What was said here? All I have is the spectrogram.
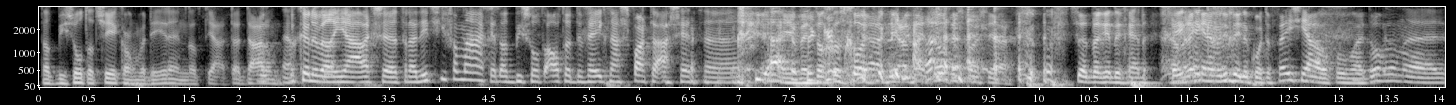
dat Bizot dat zeer kan waarderen. En dat, ja, da- daarom... We kunnen wel een jaarlijkse traditie van maken. Dat Bizot altijd de week naar Sparta AZ... eh, Ja, je bent toch geschorst. Ja, ja, maar toch vast, ja. Zet er in de agenda. Ja, maar dan kunnen we nu binnenkort een feestje houden voor mij, toch? Dan, eh,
